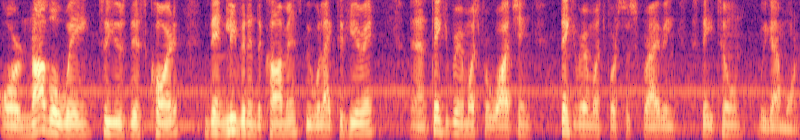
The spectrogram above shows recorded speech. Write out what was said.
or novel way to use this card, then leave it in the comments. We would like to hear it. And thank you very much for watching. Thank you very much for subscribing. Stay tuned. We got more.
